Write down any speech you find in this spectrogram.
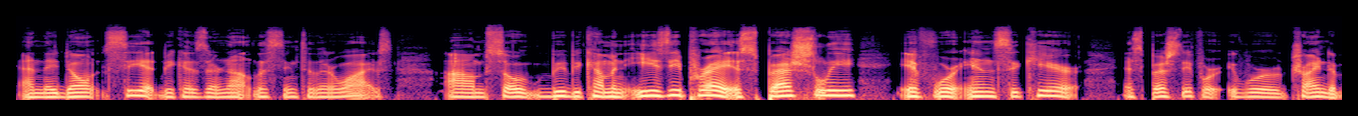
and they don't see it because they're not listening to their wives. Um, so we become an easy prey, especially if we're insecure, especially if we're if we're trying to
